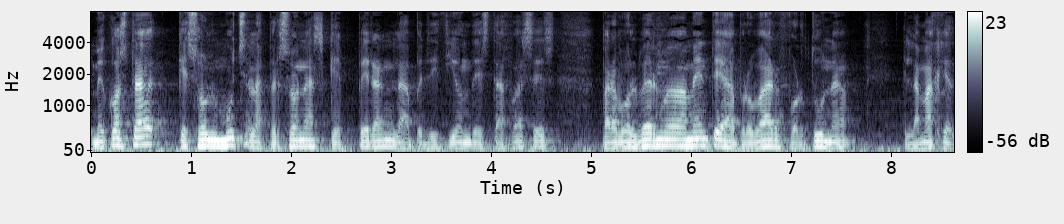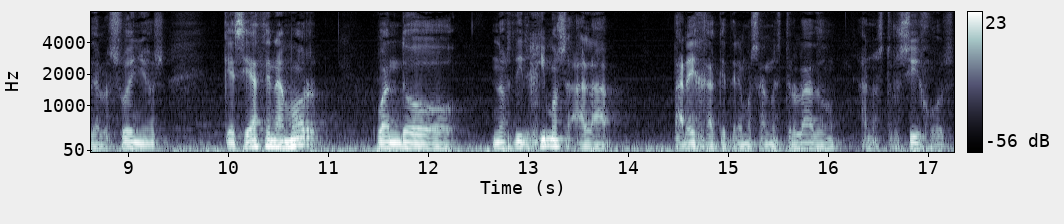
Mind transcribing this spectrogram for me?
Me consta que son muchas las personas que esperan la aparición de estas bases para volver nuevamente a probar fortuna en la magia de los sueños, que se hacen amor cuando nos dirigimos a la pareja que tenemos a nuestro lado, a nuestros hijos,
